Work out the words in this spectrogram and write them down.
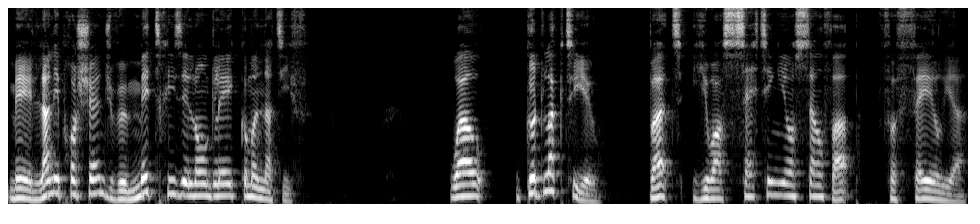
mais l'année prochaine je veux maîtriser l'anglais comme un natif. Well, good luck to you, but you are setting yourself up for failure,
